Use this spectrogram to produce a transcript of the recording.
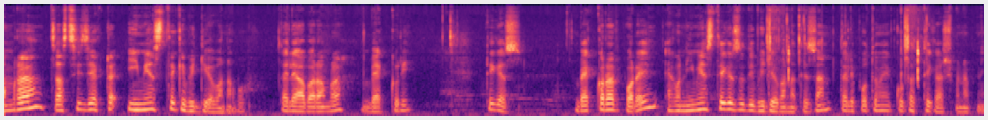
আমরা চাচ্ছি যে একটা ইমেজ থেকে ভিডিও বানাবো। তাহলে আবার আমরা ব্যাক করি। ঠিক আছে? ব্যাক করার পরে এখন ইমেজ থেকে যদি ভিডিও বানাতে চান, তাহলে প্রথমে কোথার থেকে আসবেন আপনি?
